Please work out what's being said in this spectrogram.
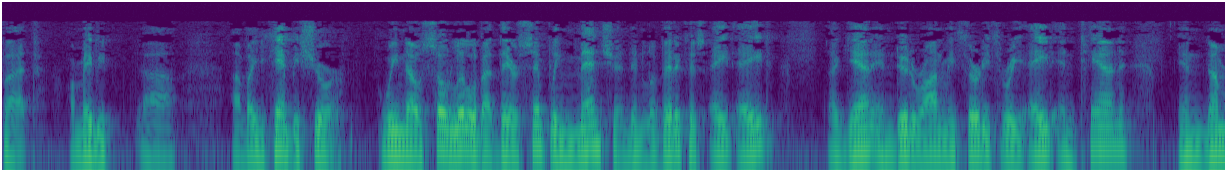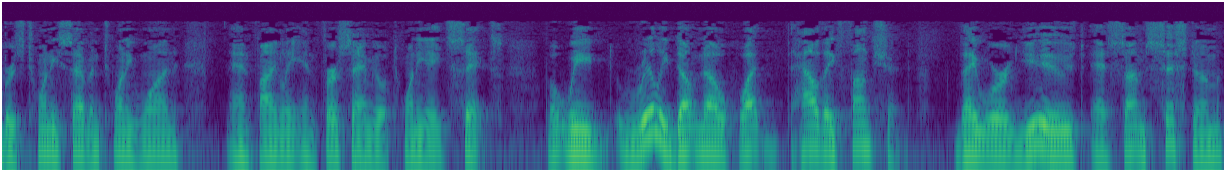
but or maybe, uh, uh, but you can't be sure. We know so little about. They are simply mentioned in Leviticus 8 8 again in Deuteronomy 33, 8 and 10, in Numbers 27, 21, and finally in 1 Samuel 28, 6. But we really don't know what, how they functioned. They were used as some system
